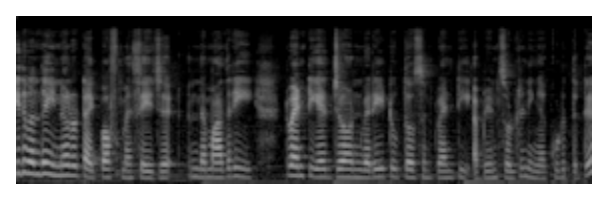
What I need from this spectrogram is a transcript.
இது வந்து இன்னொரு டைப் ஆஃப் மெசேஜ் இந்த மாதிரி twenty eighth January two thousand twenty அப்படின்னு சொல்லிட்டு நீங்கள் கொடுத்துட்டு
